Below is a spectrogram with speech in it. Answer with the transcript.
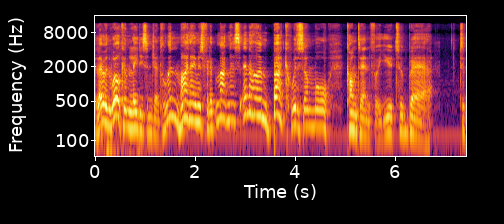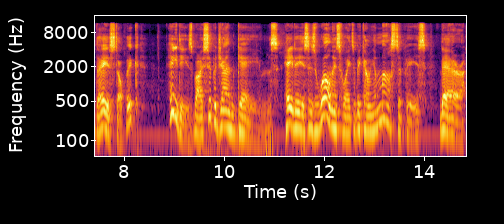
Hello and welcome ladies and gentlemen, my name is Philip Magnus and I'm back with some more content for you to bear. Today's topic, Hades by Supergiant Games. Hades is well on its way to becoming a masterpiece. There,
